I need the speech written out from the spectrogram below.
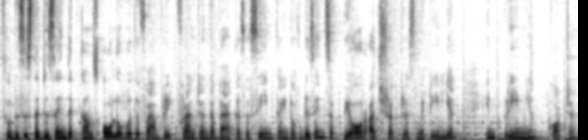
So this is the design that comes all over the fabric. Front and the back has the same kind of design. It's a pure ajrak dress material in premium cotton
